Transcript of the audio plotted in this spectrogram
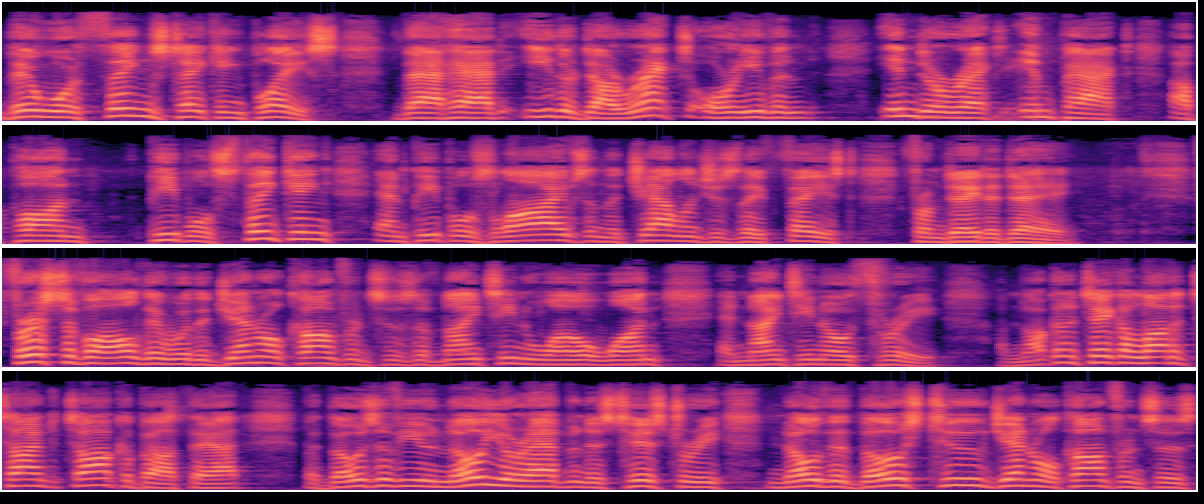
There were things taking place that had either direct or even indirect impact upon people's thinking and people's lives and the challenges they faced from day to day. First of all, there were the general conferences of 1901 and 1903. I'm not going to take a lot of time to talk about that, but those of you who know your Adventist history know that those two general conferences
